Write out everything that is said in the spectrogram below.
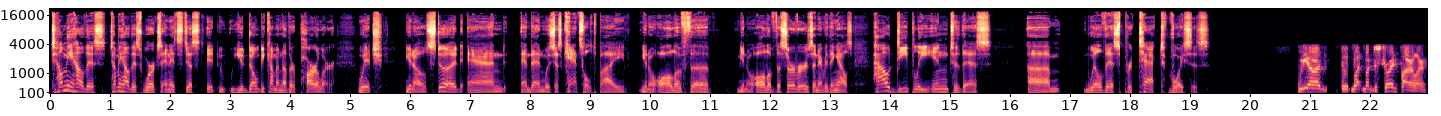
tell me how this tell me how this works, and it's just it you don't become another Parler, which you know stood and and then was just canceled by you know all of the you know all of the servers and everything else. How deeply into this um, will this protect voices? we are what what destroyed Parler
